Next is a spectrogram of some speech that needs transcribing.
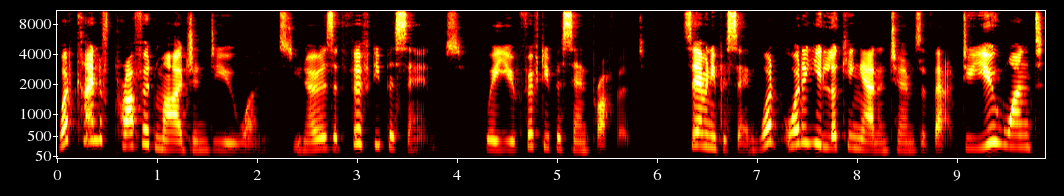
What kind of profit margin do you want? You know, is it 50% where you 50% profit? 70%? What what are you looking at in terms of that? Do you want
